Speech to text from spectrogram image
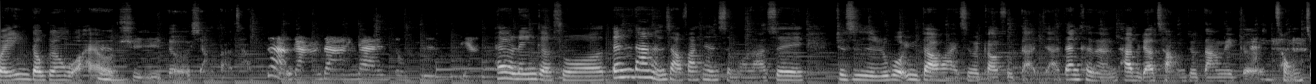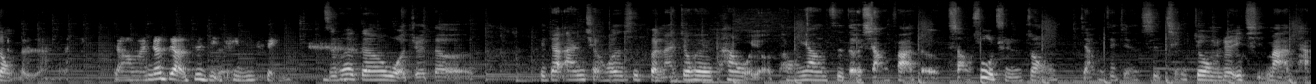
回应都跟我还有许瑜的想法差不多。对啊，刚刚大家应该都是这样。还有另一个说，但是他很少发现什么啦，所以就是如果遇到的话，还是会告诉大家。但可能他比较常就当那个从众的人，知道吗？就只有自己清醒，只会跟我觉得比较安全，或者是本来就会看我有同样子的想法的少数群众。讲这件事情，就我们就一起骂他，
